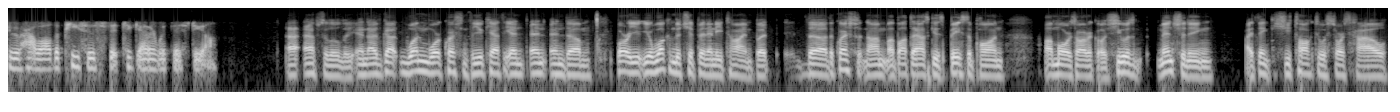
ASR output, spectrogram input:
to how all the pieces fit together with this deal. Uh, absolutely. And I've got one more question for you, Kathie. And and and um, Maura, you, are welcome to chip in anytime. But the the question I'm about to ask is based upon uh, Maura's article. She was mentioning, I think she talked to a source how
